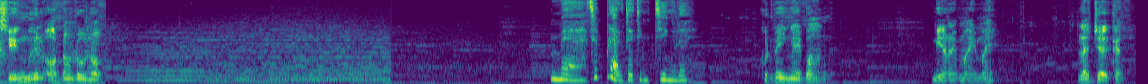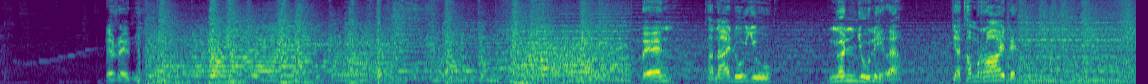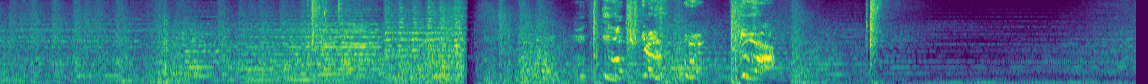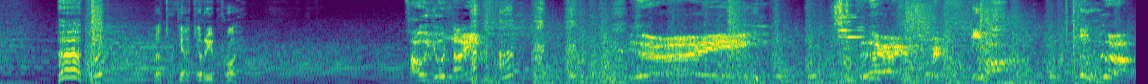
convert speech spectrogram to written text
เสียงเหมือนออกนอกลู่นอกแหมฉันแปลกใจจริง ๆ เลย คุณเป็นยังไงบ้าง มีอะไรใหม่ไหม แล้วเจอกันเร็วๆนี้ นทนายดูอยู่ เงินอยู่นี่แล้ว อย่าทำร้ายเด็ก แล้วทุกอย่างจะเรียบร้อย เขาอยู่ไหน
